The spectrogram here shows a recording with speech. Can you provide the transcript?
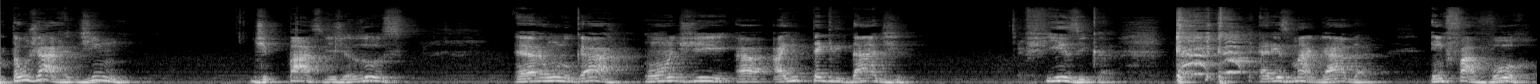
Então, o jardim de paz de Jesus era um lugar onde a, a integridade física era esmagada em favor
